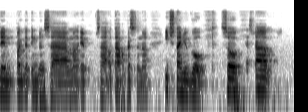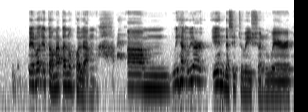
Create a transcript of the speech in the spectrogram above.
din pagdating dun sa mga sa Otaku Fest ano, each time you go. So, um, pero ito, matanong ko lang, um, we ha- we are in the situation where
